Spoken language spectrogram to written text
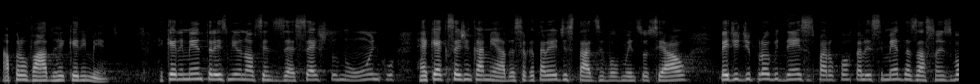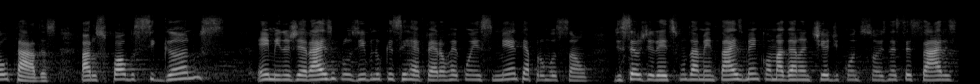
Aprovado o requerimento. Requerimento 3.917, turno único, requer que seja encaminhado à Secretaria de Estado de Desenvolvimento Social pedido de providências para o fortalecimento das ações voltadas para os povos ciganos em Minas Gerais, inclusive no que se refere ao reconhecimento e à promoção de seus direitos fundamentais, bem como a garantia de condições necessárias,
